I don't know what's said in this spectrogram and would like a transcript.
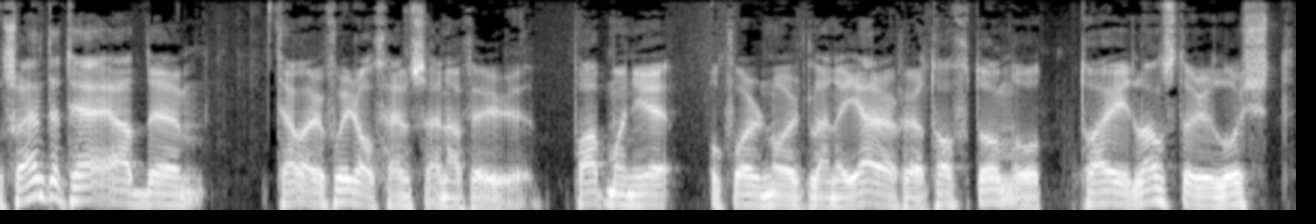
Og så hendte det at, det var i 4,5 enn av for papmann og kvar Nordlanda gjerra for Tofton, og ta i landstøyre lust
